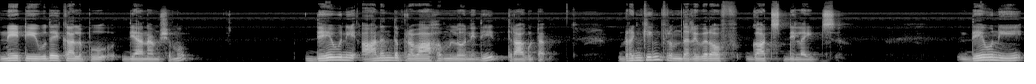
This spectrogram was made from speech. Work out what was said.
నేటి ఉదయకాలపు ధ్యానాంశము దేవుని ఆనంద ప్రవాహంలోనిది త్రాగుట. Drinking from the river of God's delights. దేవుని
